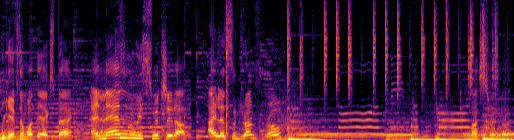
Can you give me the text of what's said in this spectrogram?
We give them what they expect. And then we switch it up. Alright, let's do drums, bro. Nice swing though.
